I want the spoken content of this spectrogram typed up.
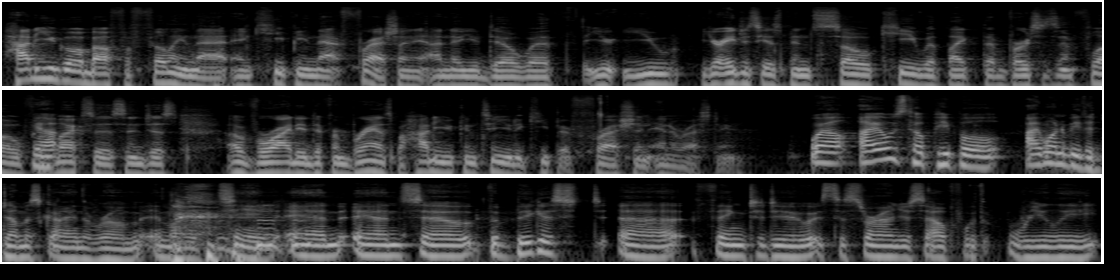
How do you go about fulfilling that and keeping that fresh? I, I know you deal with you, you. Your agency has been so key with like the verses and flow for Yeah. Lexus and just a variety of different brands. But how do you continue to keep it fresh and interesting? Well, I always tell people I want to be the dumbest guy in the room in my team, and and so the biggest uh, thing to do is to surround yourself with really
